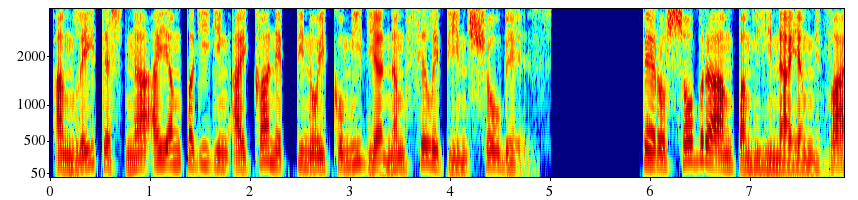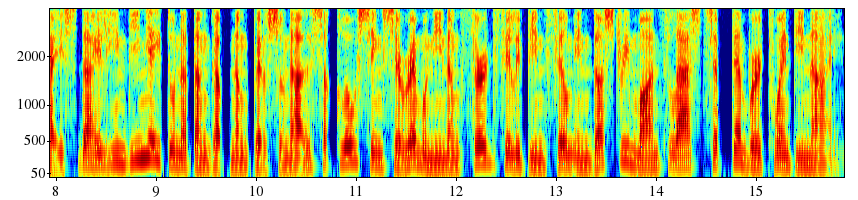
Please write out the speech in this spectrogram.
ang latest nga ay ang pagiging iconic Pinoy comedian ng Philippine showbiz. Pero sobra ang panghihinayang ni Vice dahil hindi niya ito natanggap ng personal sa closing ceremony ng 3rd Philippine Film Industry Month last September 29.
